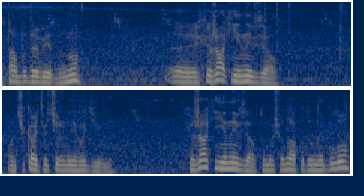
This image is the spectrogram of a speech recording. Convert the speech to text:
А там буде видно. Ну, е, хижак її не взяв. Вон чекають вечірньої годівлі. Хижак її не взяв, тому що нападу не було.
